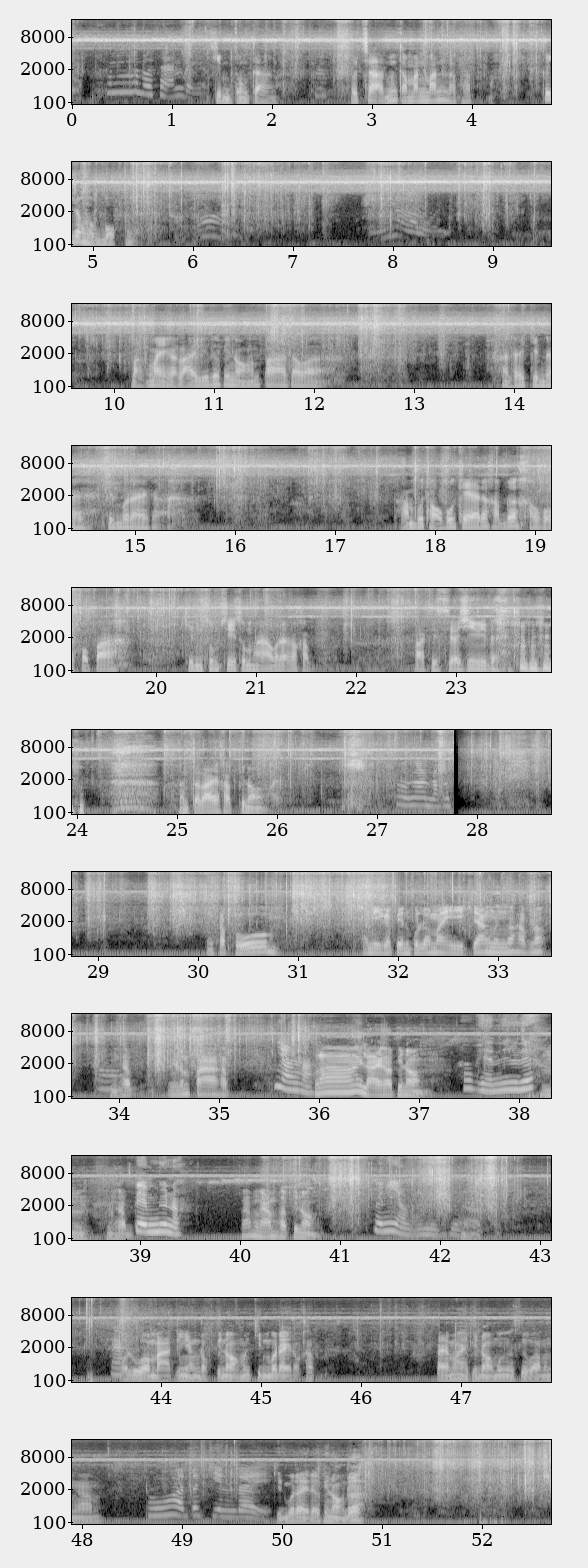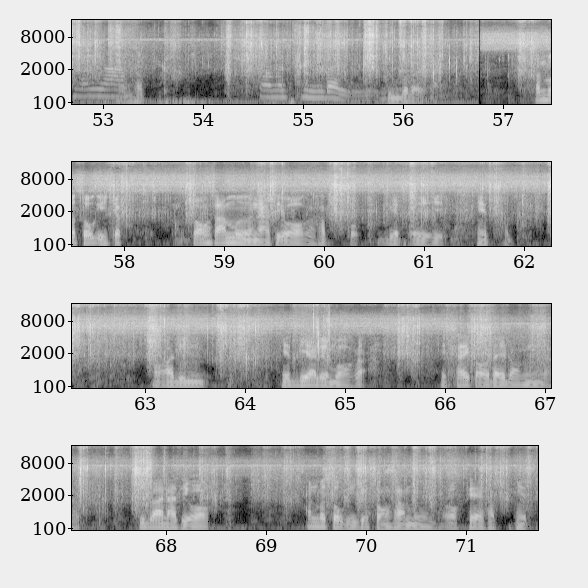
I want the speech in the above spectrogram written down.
มันรสชาติอันไหนอะจิ้มตรงกลางรสชาติมันกับมันมันแหละครับก็ยังหมกบกเนี่ยหมากใหม่ก็หลายอยู่ด้วยพี่น้องน้ำปลาแต่ว่า อันใดกินได้กินบ่ได้กะถามผู้เฒ่าผู้แก่เด้อครับเด้อเขาโหเขาปลากินซุ่มซีซุ่มหาบ่ได้หรอกครับ อาจจะเสียชีวิตได้ อันตรายครับพี่น้องเอางานนะครับนี่ครับผมอันนี้ก็เป็นผลไม้อีกอย่างหนึ่งเนาะครับ เนาะนี่ครับมีน้ำปลาครับยังอะหลายหลายครับพี่น้องถ้าเห็นอยู่เด้อืมนี่ครับ เต็มอยู่น่ะงามงามๆครับพี่น้องเป็นอย่างอันนี้เนี่ยนะครับ ค่ะว่ารัวาหมากนี่อย่างดอกพี่น้องมันกินบ่ได้หรอกครับไปมาให้พี่น้องเบิ่งก็คือว่ามันงามเพราะว่าจะกินได้ กินบ่ได้เด้อพี่น้องเด้อมันงามนะครับว่ามันกินได้กินบ่ได้คันว่าตกอีกจักสองสามมือนาสิออกอะครับกบเบ็ดเอ้ยเห็ดครับเอาอาดินเห็ดเบี้ยเริ่มออกละเห็ดไข่ก็เอาได้ดอกหนึงแล้วครับคิดว่านาสิออกคันว่าตกอีกจักสองสามมือออกแท้ครับเห็ด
